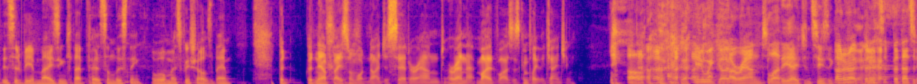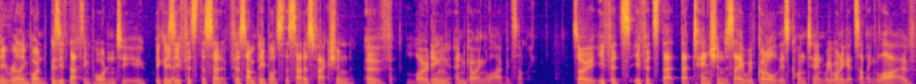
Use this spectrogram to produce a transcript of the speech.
this would be amazing for that person listening. I almost wish I was them. But but now based on what Nigel just said around around that, my advice is completely changing. Oh, here we go. Around- bloody agencies No, again. no, no. But it's, but that's really important because if that's important to you, because Yeah. if it's the for some people it's the satisfaction of loading and going live with something. So if it's if it's that that tension to say we've got all this content, we want to get something live.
